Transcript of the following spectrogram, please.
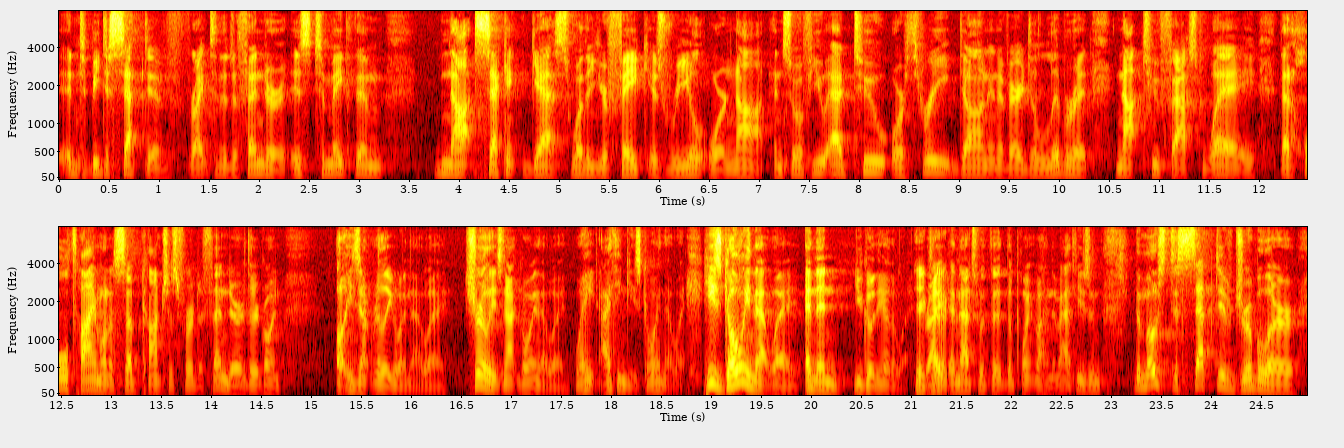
and to be deceptive, right, to the defender is to make them not second guess whether your fake is real or not. And so if you add two or three done in a very deliberate, not too fast way, that whole time on a subconscious for a defender, they're going, oh, he's not really going that way. Surely he's not going that way. Wait, I think he's going that way. He's going that way. And then you go the other way, exactly. right? And that's what the, the point behind the Matthews. And the most deceptive dribbler –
